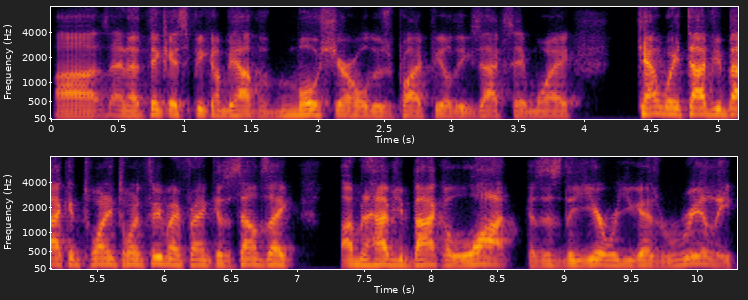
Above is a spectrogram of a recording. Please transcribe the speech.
Uh, and I think I speak on behalf of most shareholders who probably feel the exact same way. Can't wait to have you back in 2023, my friend, because it sounds like I'm going to have you back a lot because this is the year where you guys really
